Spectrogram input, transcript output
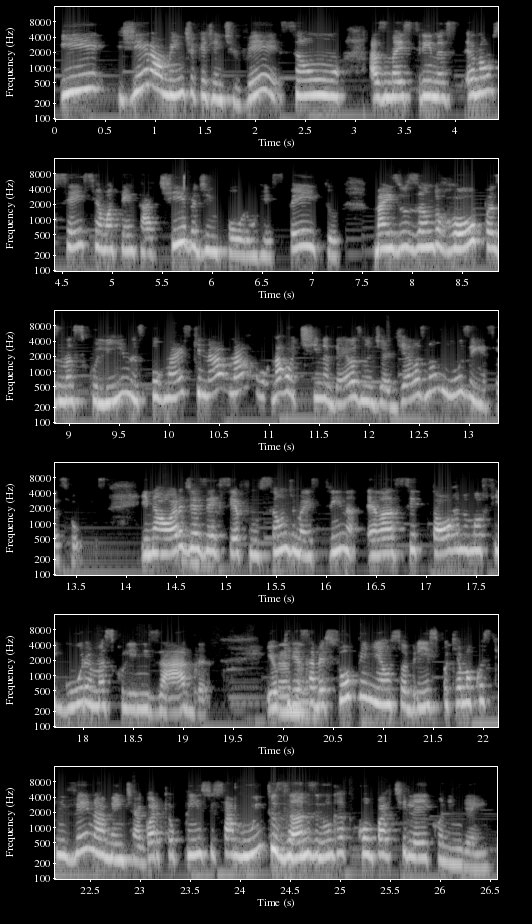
E geralmente o que a gente vê são as maestrinas, eu não sei se é uma tentativa de impor um respeito, mas usando roupas masculinas, por mais que na, na, na rotina delas, no dia a dia, elas não usem essas roupas. E na hora de exercer a função de maestrina, ela se torna uma figura masculinizada eu uhum. queria saber sua opinião sobre isso, porque é uma coisa que me veio na mente agora, que eu penso isso há muitos anos e nunca compartilhei com ninguém.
